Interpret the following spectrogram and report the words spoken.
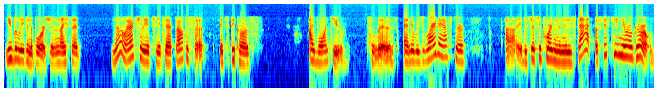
you believe in abortion." And I said, no, actually, it's the exact opposite. It's because I want you to live. And it was right after uh, it was just reported in the news that a 15 year old girl,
